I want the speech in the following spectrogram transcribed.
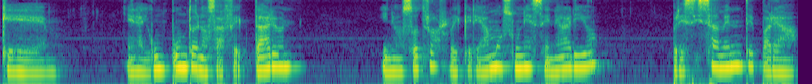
que en algún punto nos afectaron y nosotros recreamos un escenario precisamente para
